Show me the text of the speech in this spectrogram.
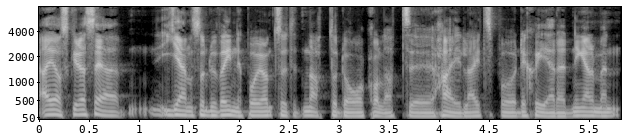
Ja, jag skulle säga, igen som du var inne på, jag har inte suttit natt och dag och kollat eh, highlights på de Gea-räddningar, men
